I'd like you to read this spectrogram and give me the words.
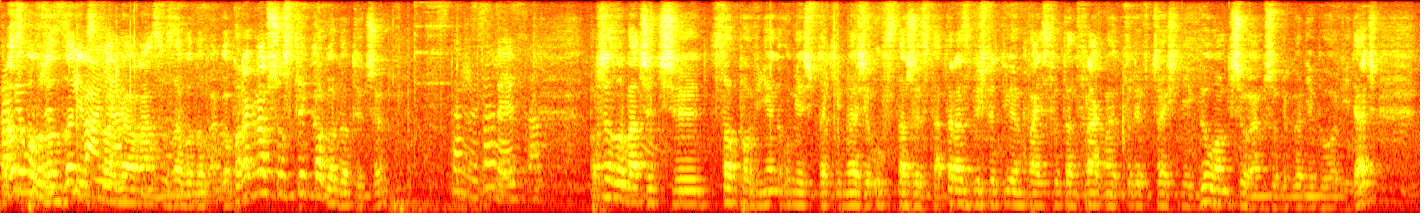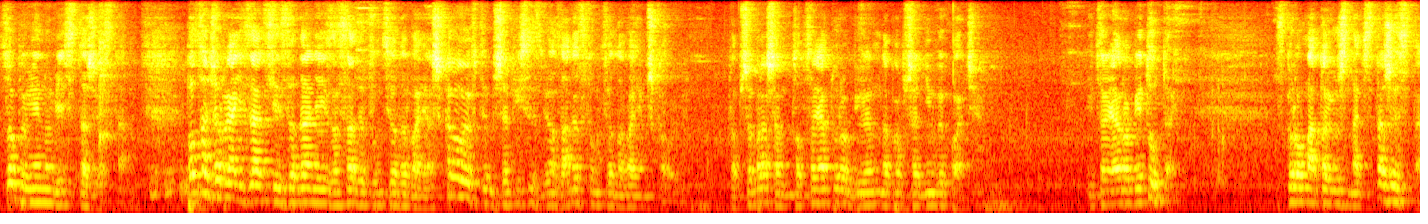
Rozporządzenie w sprawie awansu zawodowego. Paragraf szósty kogo dotyczy? Stażysty. Proszę zobaczyć, y, co powinien umieć w takim razie ów stażysta. Teraz wyświetliłem Państwu ten fragment, który wcześniej wyłączyłem, żeby go nie było widać. Co powinien umieć stażysta? Poznać organizację, zadania i zasady funkcjonowania szkoły, w tym przepisy związane z funkcjonowaniem szkoły. To przepraszam, to co ja tu robiłem na poprzednim wykładzie? I co ja robię tutaj? Skoro ma to już znać stażysta,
